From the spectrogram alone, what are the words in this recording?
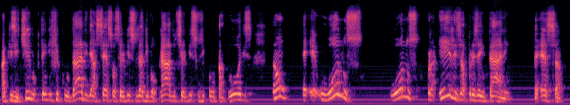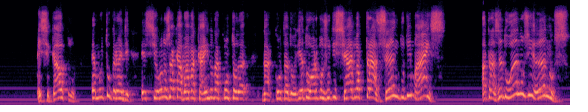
aquisitivo, que tem dificuldade de acesso aos serviços de advogados, serviços de contadores. Então, é, é, o ônus, o ônus para eles apresentarem essa, esse cálculo é muito grande. Esse ônus acabava caindo na, na contadoria do órgão judiciário, atrasando demais, atrasando anos e anos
